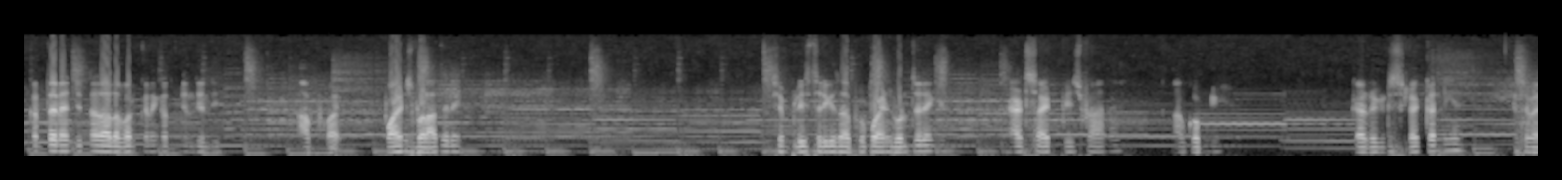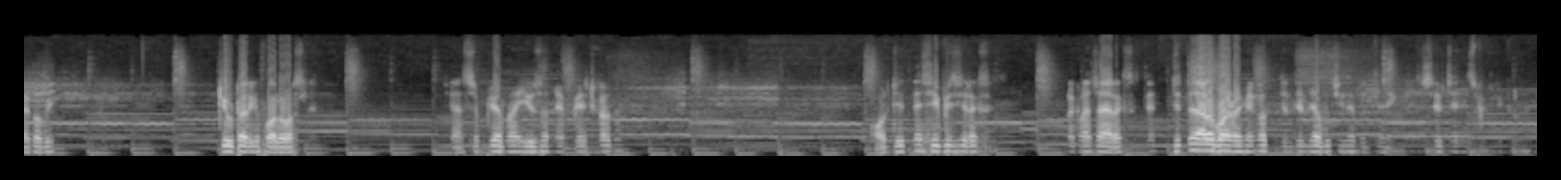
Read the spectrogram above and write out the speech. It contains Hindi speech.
करते रहें, जितना ज़्यादा वर्क करेंगे, उतनी जल्दी जल्दी आप पॉइंट्स बढ़ाते रहेंगे सिंपली इस तरीके से आपको पॉइंट्स बढ़ते रहेंगे। एड साइड पेज पे आना है। आपको अपनी कैटेगरी सिलेक्ट करनी है। जैसे मेरे को भी ट्विटर के फॉलोअर्स लें यहाँ सिंपली अपना यूज़र नेम पेस्ट कर दें। और जितने सी पी सी रख सकते रखना चाहे रख सकते हैं। जितने ज़्यादा पॉइंट रखेंगे, उतनी जल्दी जल्दी आपको चीज़ें मिलती रहेंगी। सेव चेंजेस पे क्लिक करना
